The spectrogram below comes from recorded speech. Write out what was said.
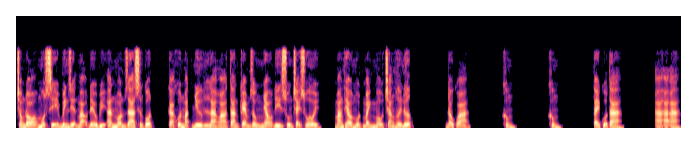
Trong đó một sĩ binh diện mạo đều bị ăn mòn ra xương cốt, cả khuôn mặt như là hòa tan kem giống nhau đi xuống chảy xuôi, mang theo một mảnh màu trắng hơi nước. Đau quá. Không. Không. Tay của ta. á á á.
